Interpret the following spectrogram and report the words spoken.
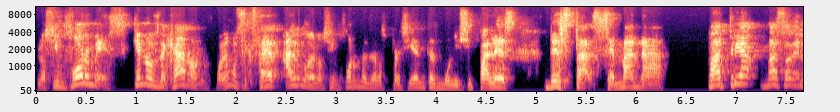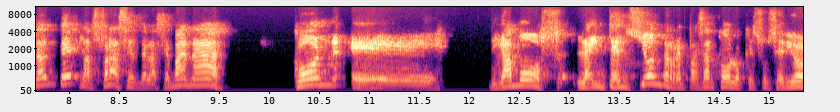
los informes. ¿Qué nos dejaron? Podemos extraer algo de los informes de los presidentes municipales de esta semana patria. Más adelante, las frases de la semana con, eh, digamos, la intención de repasar todo lo que sucedió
